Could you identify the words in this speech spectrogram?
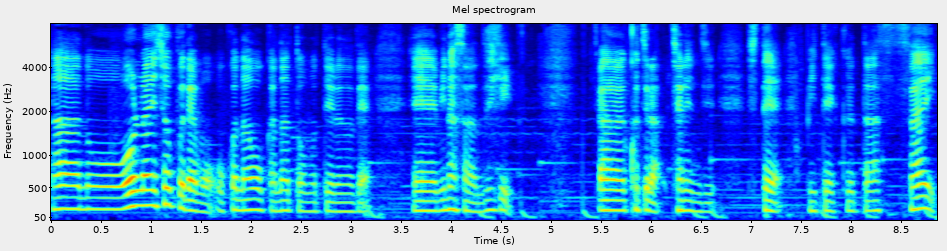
あの、オンラインショップでも行おうかなと思っているので、えー、皆さんぜひ、あこちらチャレンジしてみてください。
